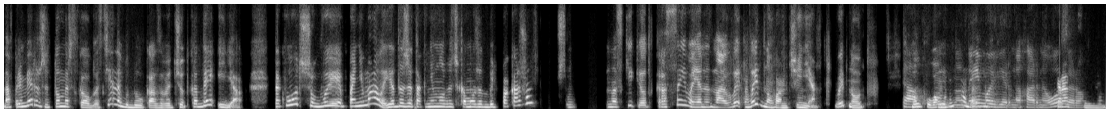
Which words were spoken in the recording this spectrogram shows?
наприклад, Житомирська область. Я не буду указувати чітко де і як. Так от, щоб ви розуміли, я даже так немножечко, може бути, покажу, щоб наскільки от красиво, я не знаю, ви, видно вам чи ні? Видно, от Так, Муху вам не видно, надо? неймовірно гарне озеро. красиво.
